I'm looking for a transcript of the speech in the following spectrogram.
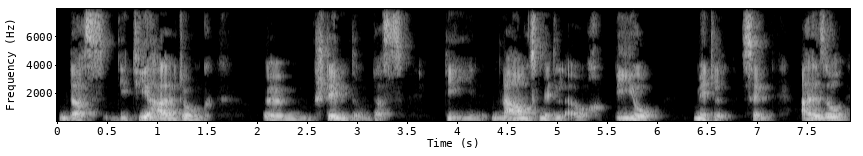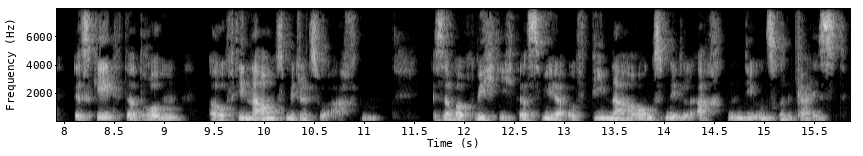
dass die Tierhaltung ähm, stimmt und dass die Nahrungsmittel auch Biomittel sind. Also es geht darum, auf die Nahrungsmittel zu achten. Es ist aber auch wichtig, dass wir auf die Nahrungsmittel achten, die unseren Geist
